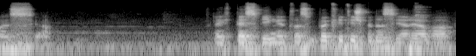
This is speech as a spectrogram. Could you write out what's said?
Ja. Vielleicht deswegen etwas überkritisch bei der Serie, aber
